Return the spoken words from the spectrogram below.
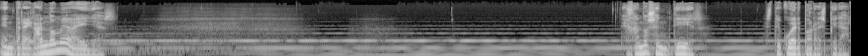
entregándome a ellas. Dejando sentir este cuerpo respirar.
